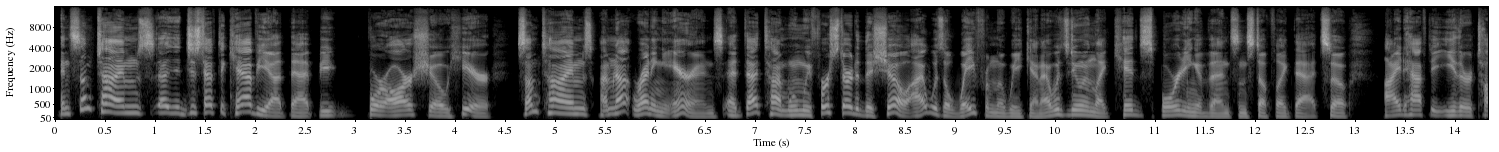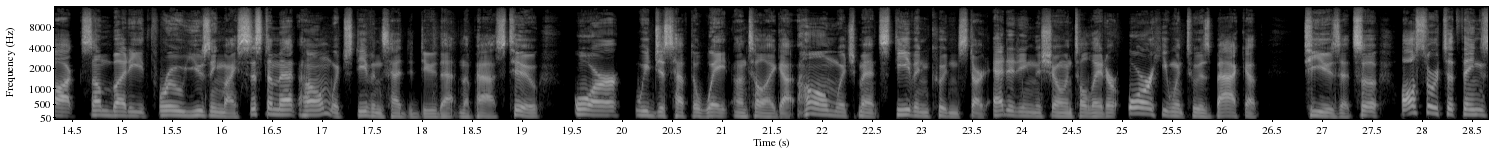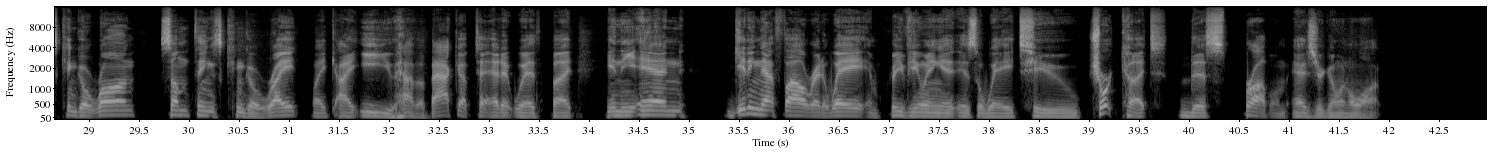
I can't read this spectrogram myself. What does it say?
And sometimes uh, you just have to caveat that be, for our show here sometimes I'm not running errands. At that time, when we first started the show, I was away from the weekend. I was doing like kids' sporting events and stuff like that. So I'd have to either talk somebody through using my system at home, which Stephens had to do that in the past too, or we'd just have to wait until I got home, which meant Stephen couldn't start editing the show until later, or he went to his backup to use it. So all sorts of things can go wrong. Some things can go right, like i.e., you have a backup to edit with, but in the end, getting that file right away and previewing it is a way to shortcut this problem as you're going along.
